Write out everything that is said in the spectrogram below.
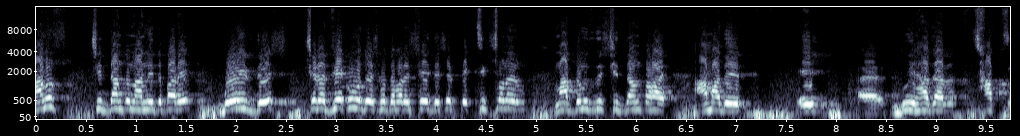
মানুষ সিদ্ধান্ত না নিতে পারে, বহির দেশ, সেটা যে কোনো দেশ হতে পারে, সেই দেশের প্রেসক্রিপশনের মাধ্যমে যদি সিদ্ধান্ত হয়, আমাদের এই দুই হাজার ছাত্র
